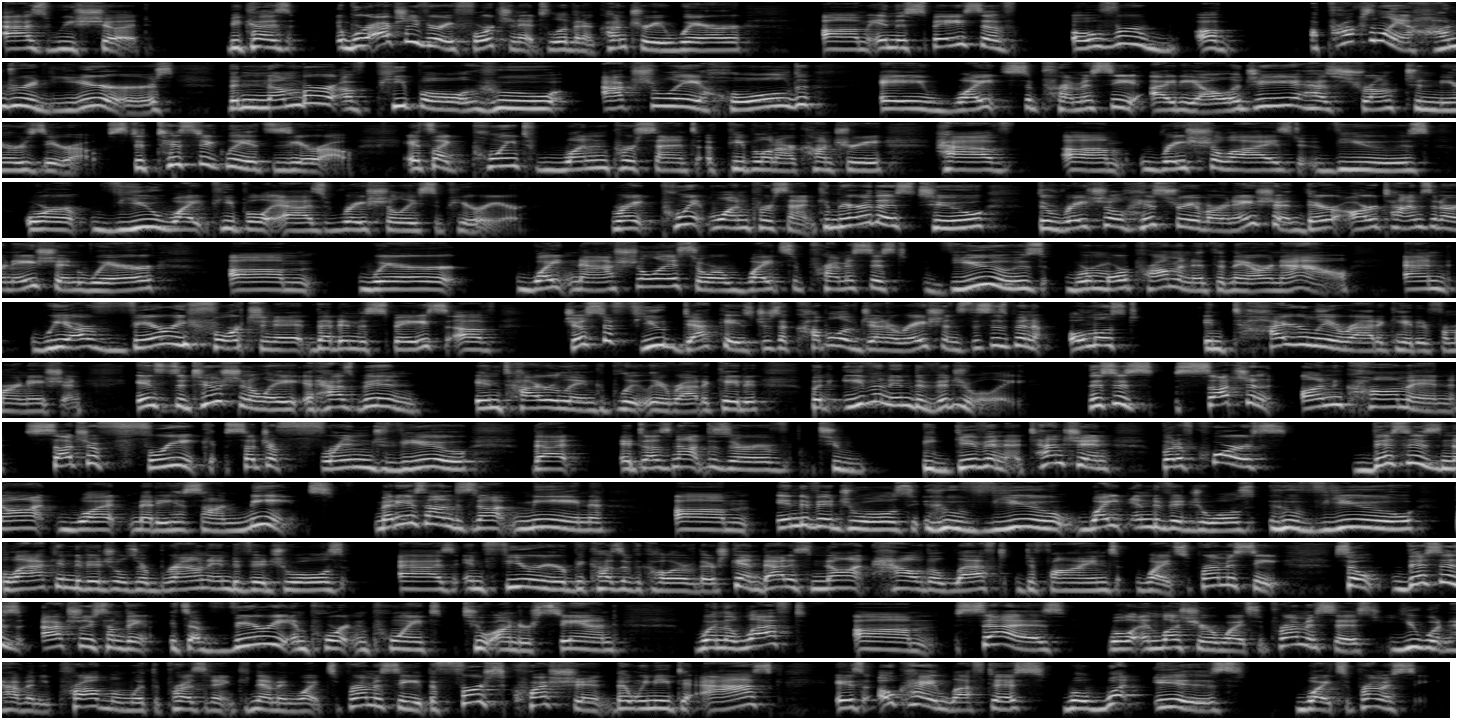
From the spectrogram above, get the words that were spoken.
as we should. Because we're actually very fortunate to live in a country where, um, in the space of over uh, approximately 100 years, the number of people who actually hold a white supremacy ideology has shrunk to near zero. Statistically, it's zero. It's like 0.1% of people in our country have um, racialized views or view white people as racially superior. Right, 0.1%. Compare this to the racial history of our nation. There are times in our nation where um, where white nationalist or white supremacist views were more prominent than they are now. And we are very fortunate that in the space of just a few decades, just a couple of generations, this has been almost entirely eradicated from our nation. Institutionally, it has been entirely and completely eradicated, but even individually. This is such an uncommon, such a freak, such a fringe view that it does not deserve to be given attention. But of course, this is not what Mehdi Hasan means. Mehdi Hasan does not mean um, individuals who view white individuals who view black individuals or brown individuals as inferior because of the color of their skin. That is not how the left defines white supremacy. So this is actually something. It's a very important point to understand when the left um, says, "Well, unless you're a white supremacist, you wouldn't have any problem with the president condemning white supremacy." The first question that we need to ask is, "Okay, leftists, well, what is white supremacy?"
